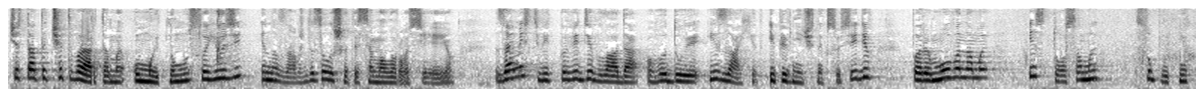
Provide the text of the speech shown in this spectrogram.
чи стати четвертими у митному союзі і назавжди залишитися Малоросією. Замість відповіді влада годує і захід, і північних сусідів перемовинами і стосами супутніх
